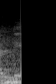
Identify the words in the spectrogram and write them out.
multi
